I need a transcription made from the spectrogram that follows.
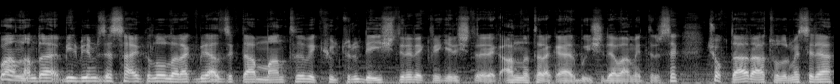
Bu anlamda birbirimize saygılı olarak birazcık daha mantığı ve kültürü değiştirerek ve geliştirerek anlatarak eğer bu işi devam ettirirsek çok daha rahat olur. Mesela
